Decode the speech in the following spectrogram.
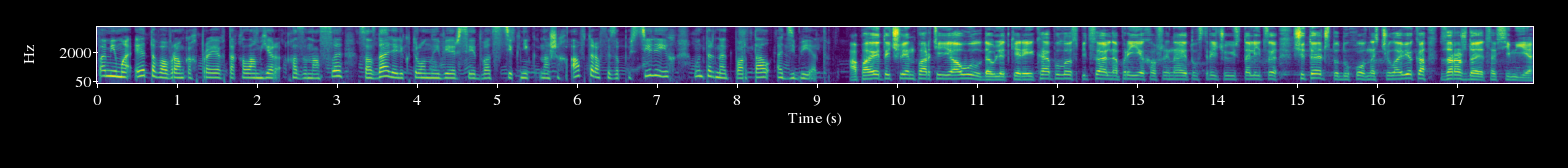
Помимо этого, в рамках проекта «Каламьер Хазанасы» создали электронные версии 20 книг наших авторов и запустили их в интернет-портал «Адибиет». А поэт и член партии Аул Давлеткерей Капула, специально приехавший на эту встречу из столицы, считает, что духовность человека зарождается в семье.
